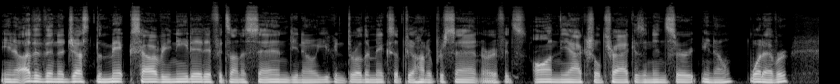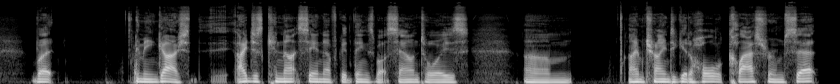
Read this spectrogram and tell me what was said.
You know, other than adjust the mix however you need it. If it's on a send, you know, you can throw the mix up to 100%, or if it's on the actual track as an insert, you know, whatever. But I mean, gosh, I just cannot say enough good things about Soundtoys. Um, I'm trying to get a whole classroom set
